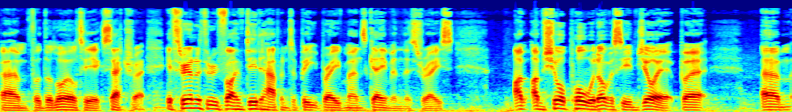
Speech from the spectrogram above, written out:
um, for the loyalty, etc. If Threeunderthrufive did happen to beat Brave Man's game in this race, I'm, I'm sure Paul would obviously enjoy it, but um,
